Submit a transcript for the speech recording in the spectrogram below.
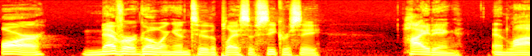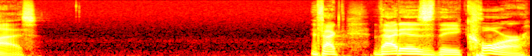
or never going into the place of secrecy, hiding, and lies. In fact, that is the core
